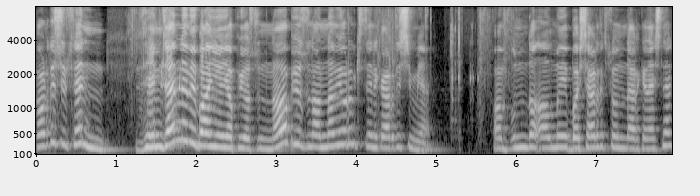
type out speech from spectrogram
Kardeşim sen zemzemle mi banyo yapıyorsun? Ne yapıyorsun anlamıyorum ki seni kardeşim ya. Ama bunu da almayı başardık sonunda arkadaşlar.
